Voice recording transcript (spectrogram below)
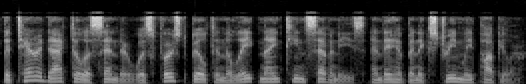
The Pterodactyl Ascender was first built in the late 1970s and they have been extremely popular.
